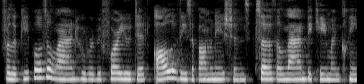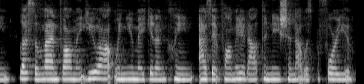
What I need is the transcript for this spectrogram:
For the people of the land who were before you did all of these abominations, so that the land became unclean, lest the land vomit you out when you make it unclean, as it vomited out the nation that was before you.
